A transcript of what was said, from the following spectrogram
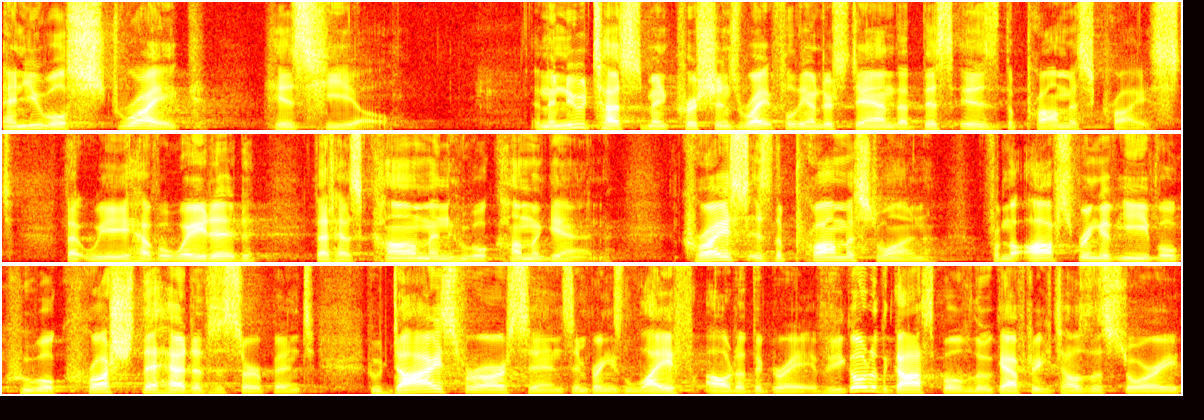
and you will strike his heel. In the New Testament, Christians rightfully understand that this is the promised Christ that we have awaited, that has come, and who will come again. Christ is the promised one from the offspring of Eve who will crush the head of the serpent, who dies for our sins and brings life out of the grave. If you go to the Gospel of Luke, after he tells the story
